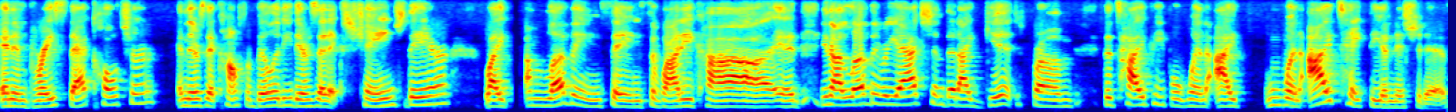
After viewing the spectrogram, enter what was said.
and embrace that culture and there's that comfortability there's that exchange there like I'm loving saying Sawadee and you know I love the reaction that I get from the Thai people when I when I take the initiative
